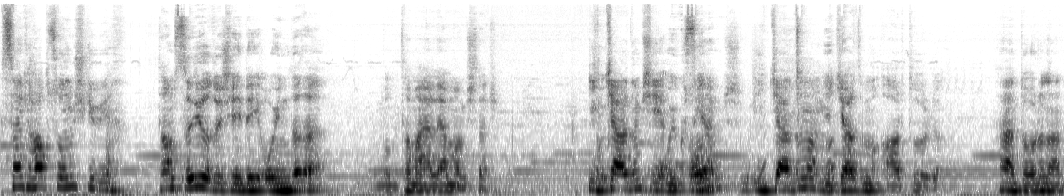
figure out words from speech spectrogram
Sanki hapsolmuş gibi. Tam sığıyordu şeyde oyunda da. Bunu tam ayarlayamamışlar. İlk yardım şeyi. Uykusu Oğlum, gelmiş. İlk yardım lan bu. İlk yardım artı orada. Ha doğru lan.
